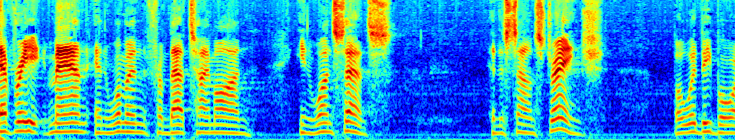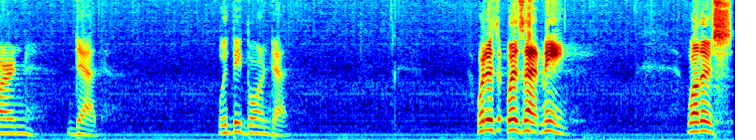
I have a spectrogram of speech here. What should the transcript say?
every man and woman from that time on, in one sense, and this sounds strange, but would be born dead would be born dead. What, is, what does that mean? Well, there's,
